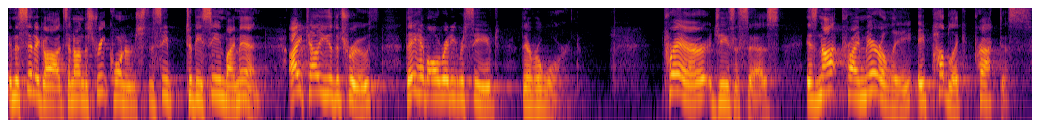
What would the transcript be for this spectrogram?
in the synagogues and on the street corners to, see, to be seen by men. I tell you the truth, they have already received their reward. Prayer, Jesus says, is not primarily a public practice,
